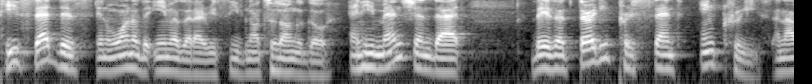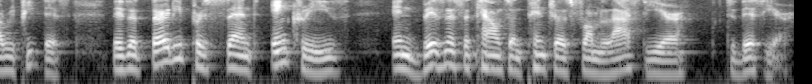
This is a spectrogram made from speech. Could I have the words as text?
He said this in one of the emails that I received not too long ago. And he mentioned that there's a 30% increase, and I'll repeat this there's a 30% increase in business accounts on Pinterest from last year to this year,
